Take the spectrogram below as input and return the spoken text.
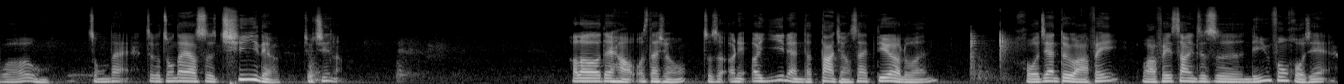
哇哦，中带，这个中带要是轻一点就进了。Hello，大家好，我是大熊，这是二零二一年的大奖赛第二轮，火箭对瓦菲，瓦菲上一次是零封火箭。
